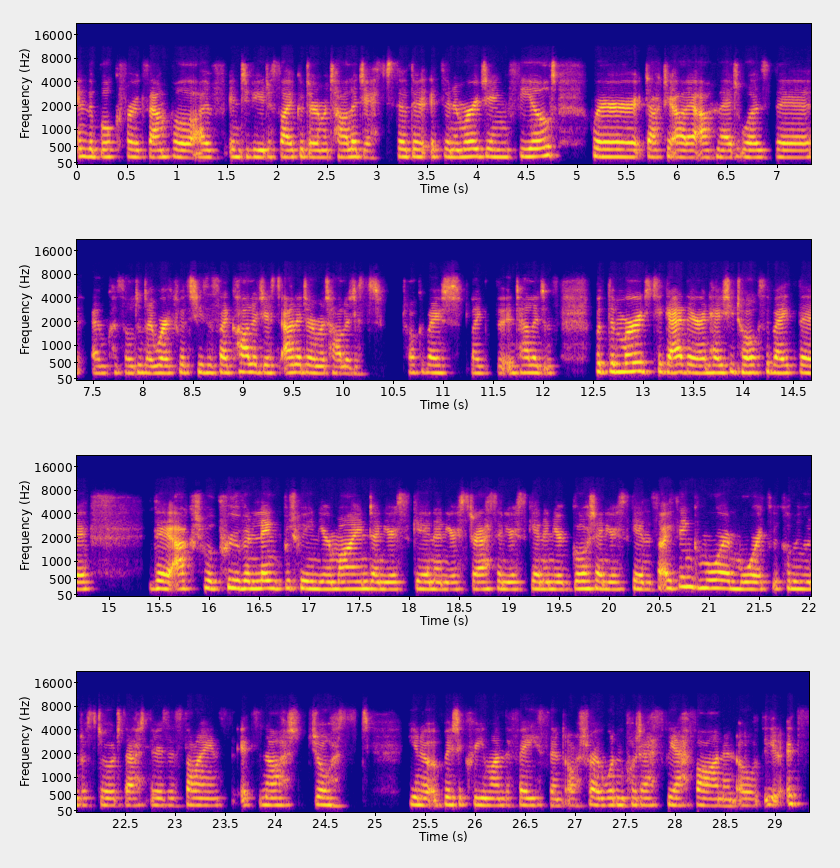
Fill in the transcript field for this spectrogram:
In the book, for example, I've interviewed a psychodermatologist. So there, it's an emerging field where Dr. Alia Ahmed was the um, consultant I worked with. She's a psychologist and a dermatologist. Talk about like the intelligence, but the merge together and how she talks about the the actual proven link between your mind and your skin and your stress and your skin and your gut and your skin. So I think more and more it's becoming understood that there's a science. It's not just you know a bit of cream on the face and oh sure I wouldn't put SPF on and oh you know it's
